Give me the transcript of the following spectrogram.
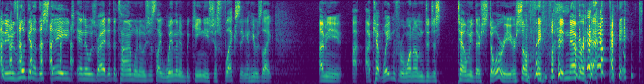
and he was looking at the stage and it was right at the time when it was just like women in bikinis just flexing and he was like I mean, I, I kept waiting for one of them to just tell me their story or something, but it never happened.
